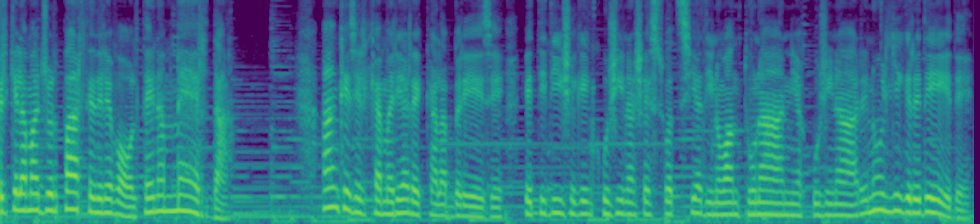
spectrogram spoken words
perché la maggior parte delle volte è una merda. Anche se il cameriere è calabrese e ti dice che in cucina c'è sua zia di 91 anni a cucinare, non gli credete.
